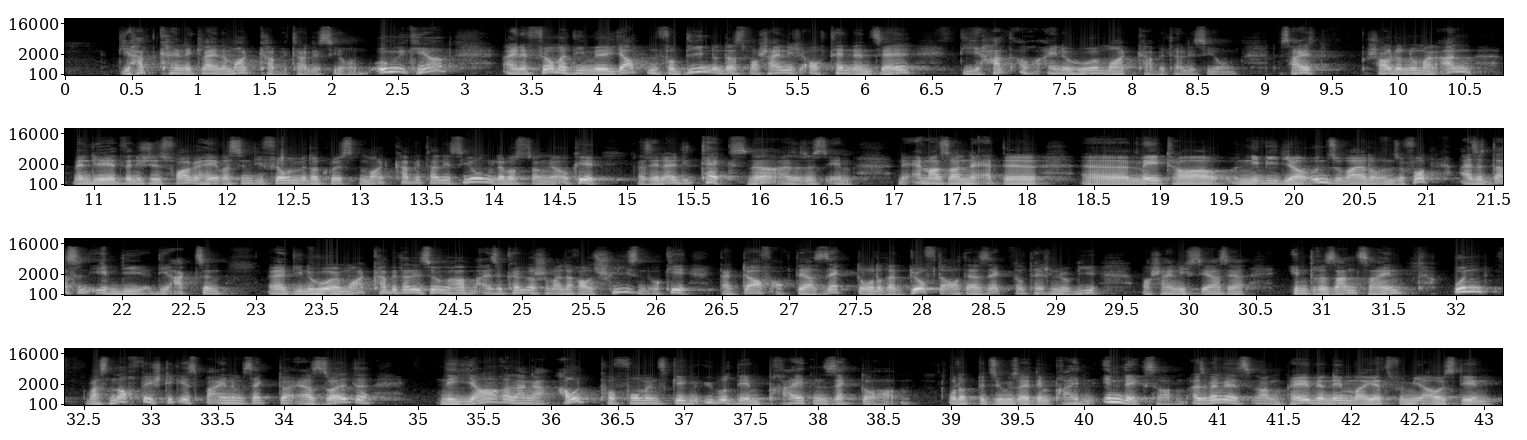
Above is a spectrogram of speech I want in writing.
die hat keine kleine Marktkapitalisierung. Umgekehrt, eine Firma, die Milliarden verdient und das wahrscheinlich auch tendenziell, die hat auch eine hohe Marktkapitalisierung. Das heißt, schau dir nur mal an, wenn dir jetzt, wenn ich dir jetzt frage, hey, was sind die Firmen mit der größten Marktkapitalisierung, da wirst du sagen, ja, okay, das sind halt die Techs, ne? Also das ist eben eine Amazon, eine Apple, äh, Meta, Nvidia und so weiter und so fort. Also das sind eben die, die Aktien, äh, die eine hohe Marktkapitalisierung haben. Also können wir schon mal daraus schließen, okay, dann darf auch der Sektor oder dann dürfte auch der Sektor Technologie wahrscheinlich sehr, sehr interessant sein. Und was noch wichtig ist bei einem Sektor, er sollte eine jahrelange Outperformance gegenüber dem breiten Sektor haben oder beziehungsweise den breiten Index haben. Also wenn wir jetzt sagen, hey, wir nehmen mal jetzt von mir aus den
